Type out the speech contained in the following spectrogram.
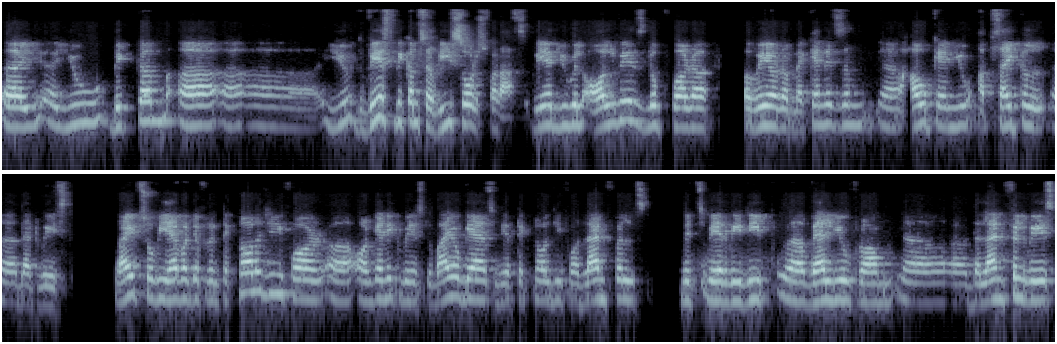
you become you waste becomes a resource for us where you will always look for a, a way or a mechanism uh, how can you upcycle uh, that waste right? So we have a different technology for uh, organic waste to biogas. We have technology for landfills which where we reap uh, value from uh, the landfill waste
